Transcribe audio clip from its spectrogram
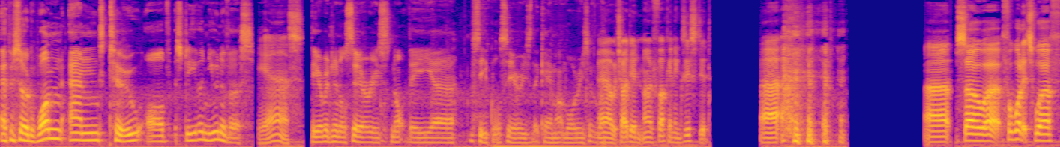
episode one and two of Steven Universe. Yes. The original series, not the uh, sequel series that came out more recently. Yeah, which I didn't know fucking existed. Uh, uh, so, uh, for what it's worth,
